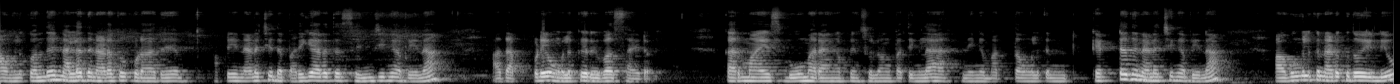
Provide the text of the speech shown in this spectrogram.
அவங்களுக்கு வந்து நல்லது நடக்கக்கூடாது அப்படின்னு நினச்சி இந்த பரிகாரத்தை செஞ்சீங்க அப்படின்னா அது அப்படியே உங்களுக்கு ரிவர்ஸ் ஆகிடும் கர்மாயஸ் பூமராங் அப்படின்னு சொல்லுவாங்க பார்த்தீங்களா நீங்கள் மற்றவங்களுக்கு கெட்டது நினச்சிங்க அப்படின்னா அவங்களுக்கு நடக்குதோ இல்லையோ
